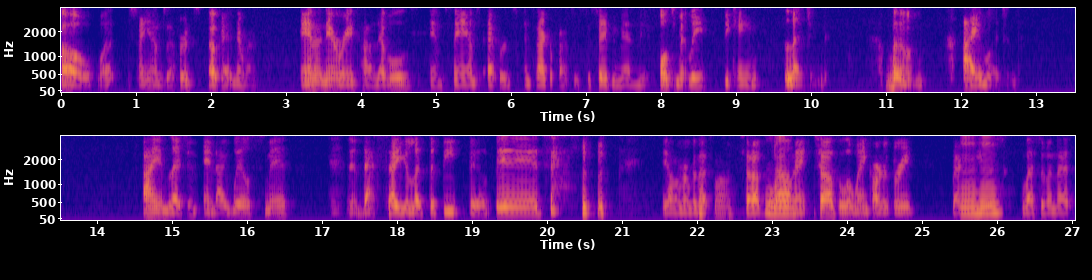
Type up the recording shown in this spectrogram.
oh, what? Sam's efforts? Okay, never mind. Anna narrates how Neville's and Sam's efforts and sacrifices to save humanity ultimately became legend. Boom. I am legend. I am legend, and I will Smith. That's how you let the beat build, bitch. Y'all remember that song? Shout out to Lil Wayne. Shout out to Lil Wayne Carter three. Back when he Mhm. was less of a nut.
